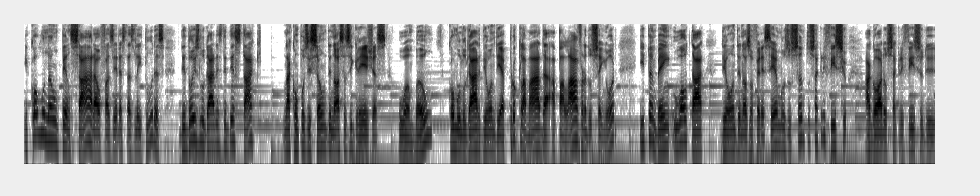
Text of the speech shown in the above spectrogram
E como não pensar, ao fazer estas leituras, de dois lugares de destaque na composição de nossas igrejas: o ambão, como lugar de onde é proclamada a palavra do Senhor, e também o altar, de onde nós oferecemos o santo sacrifício, agora o sacrifício de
